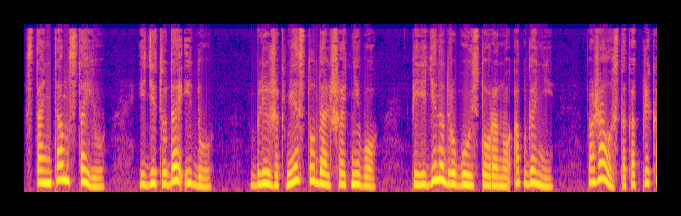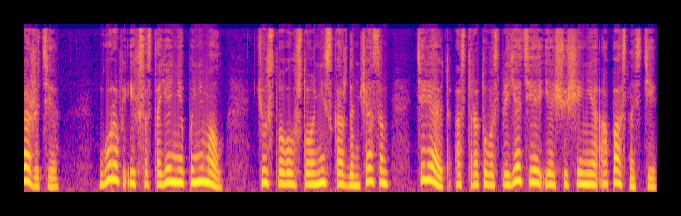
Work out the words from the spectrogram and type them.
«Встань там, стою. Иди туда, иду. Ближе к месту, дальше от него. Перейди на другую сторону, обгони. Пожалуйста, как прикажете». Гуров их состояние понимал, чувствовал, что они с каждым часом теряют остроту восприятия и ощущение опасности,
